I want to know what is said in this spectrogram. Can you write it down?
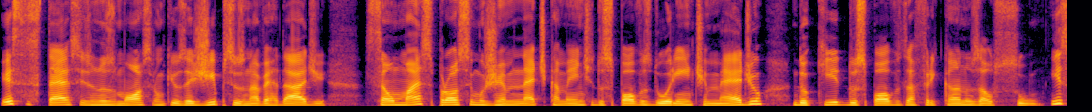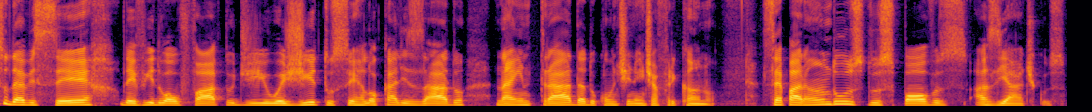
Esses testes nos mostram que os egípcios, na verdade, são mais próximos geneticamente dos povos do Oriente Médio do que dos povos africanos ao sul. Isso deve ser devido ao fato de o Egito ser localizado na entrada do continente africano, separando-os dos povos asiáticos.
